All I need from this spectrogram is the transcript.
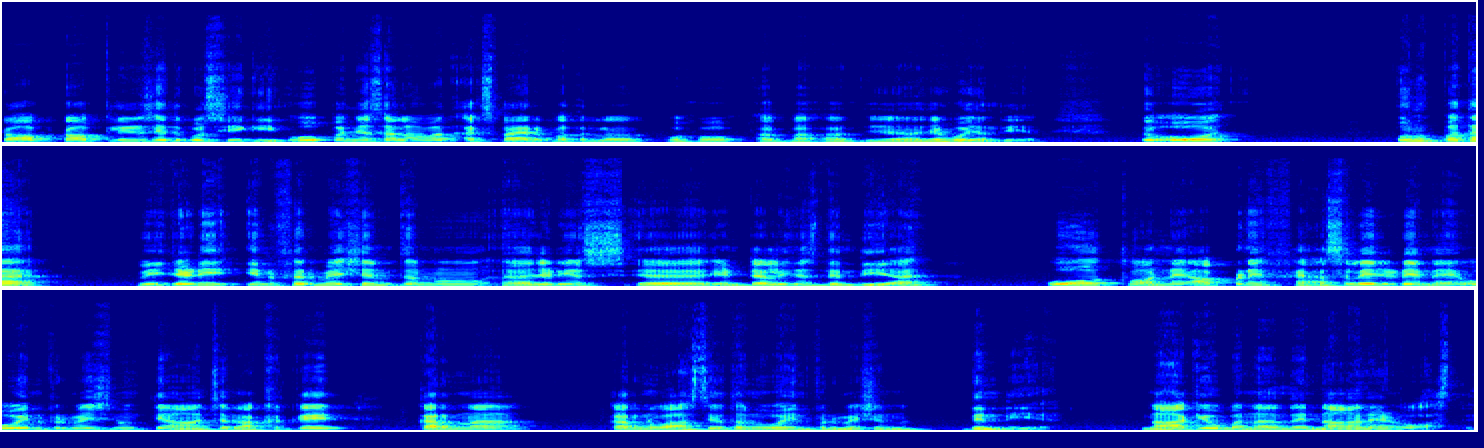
ਟਾਪ ਟਾਪ ਕਲੀਅਰੈਂਸ ਇਹਦੇ ਕੋਲ ਸੀਗੀ ਉਹ 5 ਸਾਲਾਂ ਬਾਅਦ ਐਕਸਪਾਇਰ ਮਤਲਬ ਉਹ ਜੇ ਹੋ ਜਾਂਦੀ ਹੈ। ਤੇ ਉਹ ਉਹਨੂੰ ਪਤਾ ਹੈ ਵੀ ਜਿਹੜੀ ਇਨਫੋਰਮੇਸ਼ਨ ਤੁਹਾਨੂੰ ਜਿਹੜੀਆਂ ਇੰਟੈਲੀਜੈਂਸ ਦਿੰਦੀ ਹੈ ਉਹ ਤੁਹਾਨੇ ਆਪਣੇ ਫੈਸਲੇ ਜਿਹੜੇ ਨੇ ਉਹ ਇਨਫੋਰਮੇਸ਼ਨ ਨੂੰ ਧਿਆਨ 'ਚ ਰੱਖ ਕੇ ਕਰਨਾ ਕਰਨ ਵਾਸਤੇ ਤੁਹਾਨੂੰ ਉਹ ਇਨਫੋਰਮੇਸ਼ਨ ਦਿੰਦੀ ਹੈ। ਨਾ ਕਿ ਉਹ ਬੰਦਾ ਦੇ ਨਾਂ ਲੈਣ ਵਾਸਤੇ।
